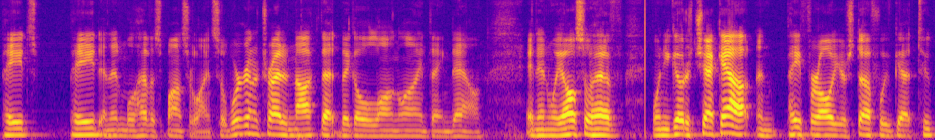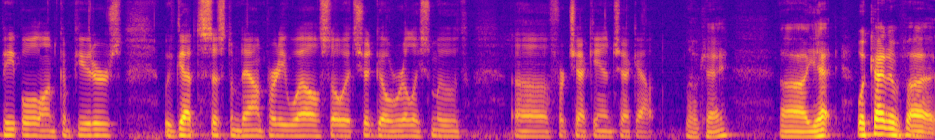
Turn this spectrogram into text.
paid paid, and then we'll have a sponsor line. So we're going to try to knock that big old long line thing down. And then we also have, when you go to check out and pay for all your stuff, we've got two people on computers. We've got the system down pretty well, so it should go really smooth uh, for check in, check out. Okay. Uh, yeah. What kind of uh,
